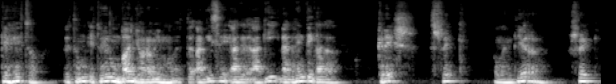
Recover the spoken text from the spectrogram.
¿Qué es esto? Estamos- estoy en un baño ahora mismo. Aquí, se, aquí la gente caga. Crash, Shrek, como en tierra, Shrek.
